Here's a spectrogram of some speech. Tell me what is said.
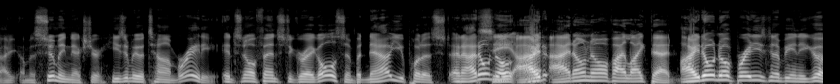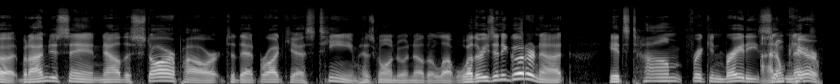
I, I'm assuming next year he's going to be with Tom Brady. It's no offense to Greg Olsen, but now you put a st- and I don't See, know. I, I, I don't know if I like that. I don't know if Brady's going to be any good, but I'm just saying now the star power to that broadcast team has gone to another level. Whether he's any good or not, it's Tom freaking Brady. I don't next- care.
